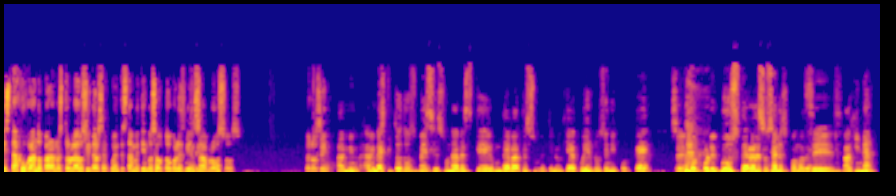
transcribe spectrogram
está jugando para nuestro lado sin darse cuenta, está metiéndose autogoles bien sabrosos. Pero sí. A mí, a mí me ha escrito dos veces, una vez que un debate sobre teología queer, no sé ni por qué, por, el boost de redes sociales, supongo, de mi página.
